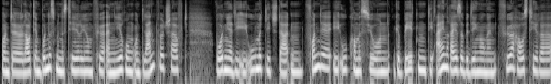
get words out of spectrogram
Und äh, laut dem Bundesministerium für Ernährung und Landwirtschaft wurden ja die EU-Mitgliedstaaten von der EU-Kommission gebeten, die Einreisebedingungen für Haustiere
